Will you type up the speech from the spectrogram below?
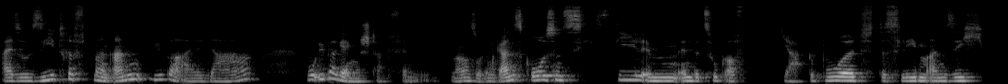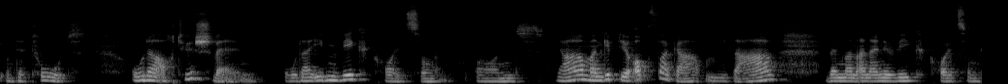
Also sie trifft man an überall da, wo Übergänge stattfinden. Ne, so im ganz großen Stil im, in Bezug auf ja, Geburt, das Leben an sich und der Tod. Oder auch Türschwellen oder eben Wegkreuzungen. Und ja, man gibt ihr Opfergaben da, wenn man an eine Wegkreuzung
